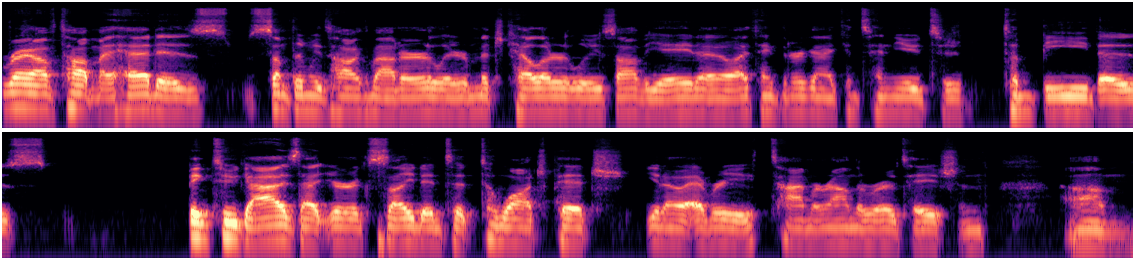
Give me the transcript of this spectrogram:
right off top of my head is something we talked about earlier. Mitch Keller, Luis Oviedo. I think they're going to continue to to be those big two guys that you're excited to to watch pitch. You know, every time around the rotation. Um,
